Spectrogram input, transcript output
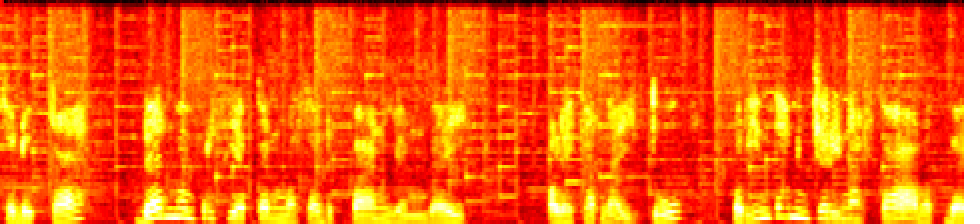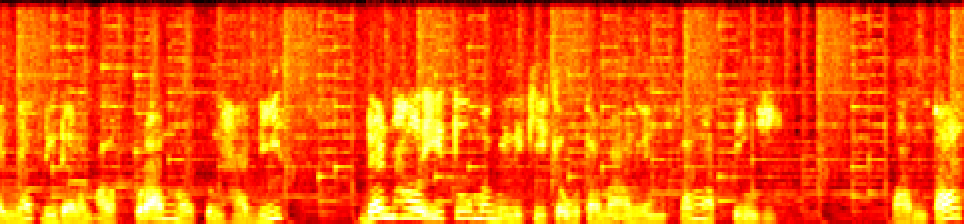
sedekah, dan mempersiapkan masa depan yang baik. Oleh karena itu, perintah mencari nafkah amat banyak di dalam Al-Quran maupun hadis, dan hal itu memiliki keutamaan yang sangat tinggi. Lantas,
